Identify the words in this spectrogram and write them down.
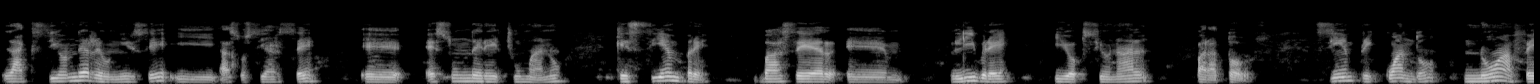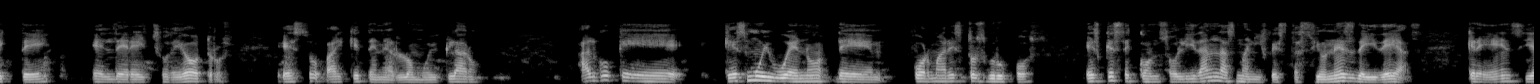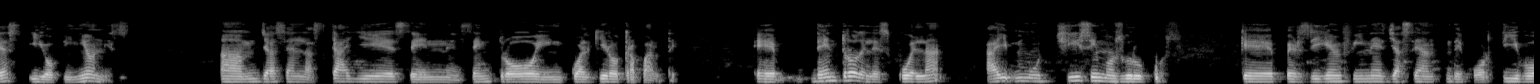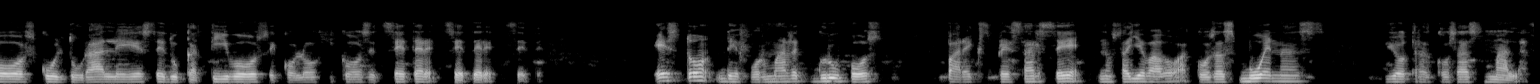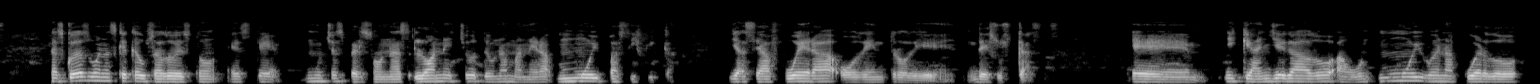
La acción de reunirse y asociarse eh, es un derecho humano que siempre va a ser em, libre y opcional para todos, siempre y cuando no afecte el derecho de otros. Eso hay que tenerlo muy claro. Algo que, es muy bueno de formar estos grupos es que se consolidan las manifestaciones de ideas, creencias y opiniones, ya sea en las calles, en el centro, en cualquier otra parte. Eh, dentro de la escuela hay muchísimos grupos que persiguen fines ya sean deportivos, culturales, educativos, ecológicos, etcétera, etcétera, etcétera. Esto de formar grupos para expresarse nos ha llevado a cosas buenas y otras cosas malas. Las cosas buenas que ha causado esto es que muchas personas lo han hecho de una manera muy pacífica, ya sea fuera o dentro de, de sus casas. Eh, y que han llegado a un muy buen acuerdo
